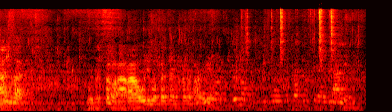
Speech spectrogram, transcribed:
Ha? Huwag pa, makakahuli pa pa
